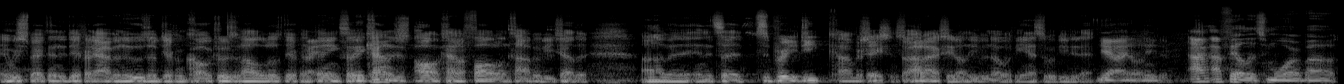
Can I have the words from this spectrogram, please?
and respecting the different avenues of different cultures and all of those different Right. things. So they kind of just all kind of fall on top of each other, um, and, and it's a it's a pretty deep conversation. So I actually don't even know what the answer would be to that. yeah, I don't either. I, I feel it's more about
